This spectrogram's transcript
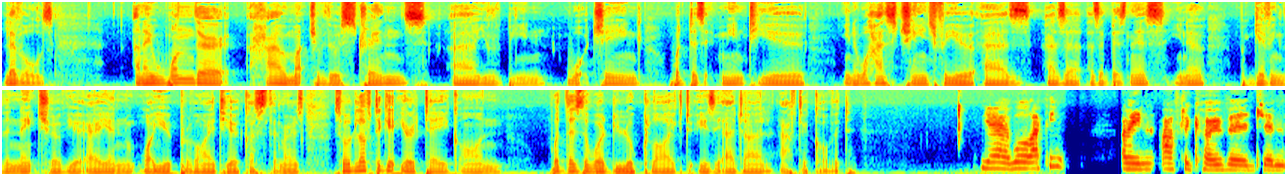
levels, and I wonder how much of those trends uh, you've been watching what does it mean to you? You know what has changed for you as as a as a business you know giving the nature of your area and what you provide to your customers. So i'd love to get your take on what does the word look like to easy agile after covid? Yeah well i think i mean after covid and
